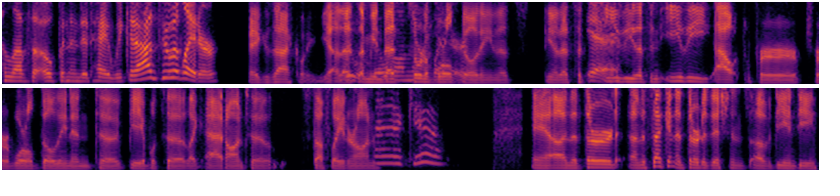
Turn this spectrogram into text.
I love the open-ended hey we could add to it later exactly, yeah. That I mean, that sort of world building. That's you know, that's a Yeah. easy, that's an easy out for for world building and to be able to like add on to stuff later on. heck yeah And uh, on the third, on the second and third editions of D and D,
